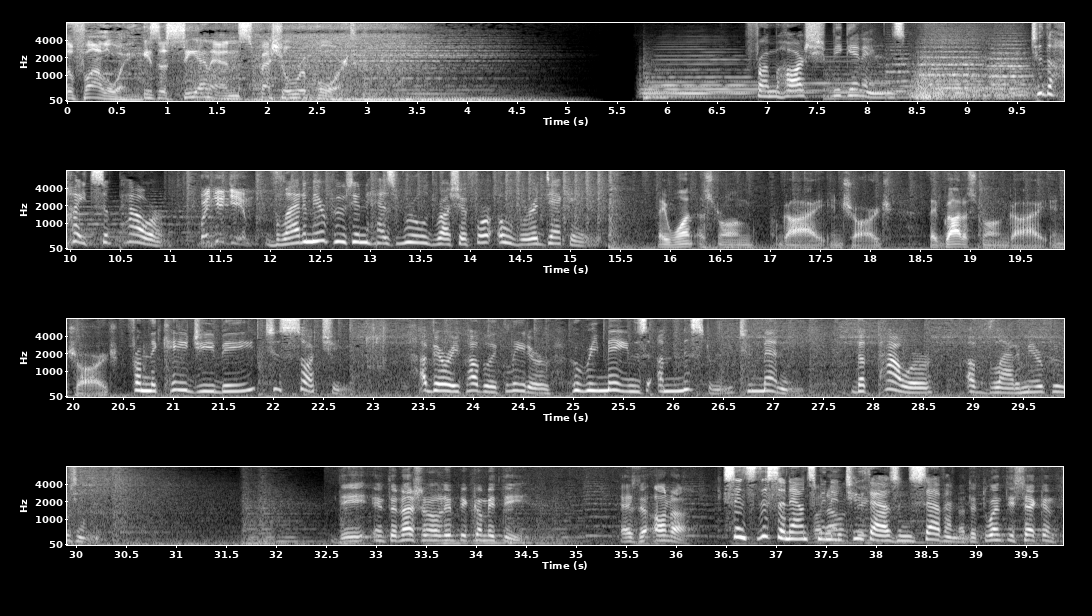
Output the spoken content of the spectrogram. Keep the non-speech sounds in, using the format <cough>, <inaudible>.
The following is a CNN special report. From harsh beginnings to the heights of power, Vladimir Putin has ruled Russia for over a decade. They want a strong guy in charge. They've got a strong guy in charge. From the KGB to Sochi, a very public leader who remains a mystery to many. The power of Vladimir Putin. The International Olympic Committee has the honor Since this announcement in 2007, that the 22nd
